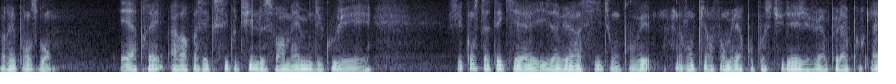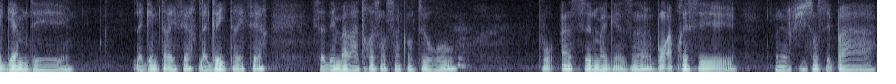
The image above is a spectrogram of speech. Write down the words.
réponses. Bon. Et après, avoir passé ces coups de fil le soir même, du coup, j'ai j'ai constaté qu'ils avaient un site où on pouvait remplir un formulaire pour postuler. J'ai vu un peu la gamme des, la gamme tarifaire, la grille tarifaire. Ça démarre à 350 euros pour un seul magasin. Bon, après, c'est. En y réfléchissant, c'est pas.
